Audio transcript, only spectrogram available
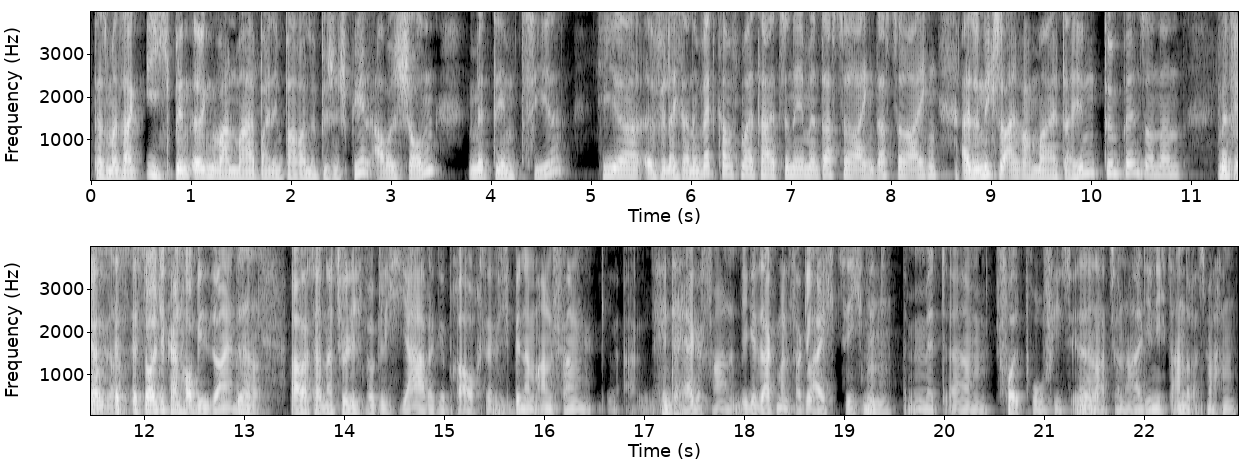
dass man sagt, ich bin irgendwann mal bei den Paralympischen Spielen, aber schon mit dem Ziel, hier äh, vielleicht an einem Wettkampf mal teilzunehmen, das zu erreichen, das zu erreichen. Also nicht so einfach mal dahin tümpeln, sondern mit ja, es, es, sollte kein Hobby sein. Ja. Aber es hat natürlich wirklich Jahre gebraucht. Also ich bin am Anfang hinterhergefahren. Wie gesagt, man vergleicht sich mit, mhm. mit ähm, Vollprofis international, ja. die nichts anderes machen.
